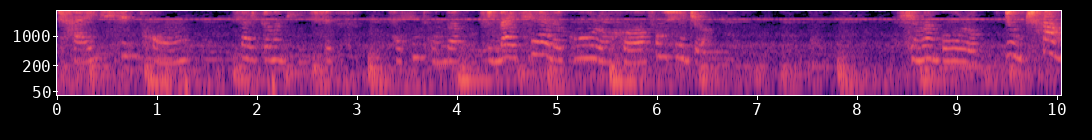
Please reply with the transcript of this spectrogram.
柴欣桐，下一个问题是柴欣桐的，礼拜，亲爱的孤噜和奉献者，请问孤噜用忏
